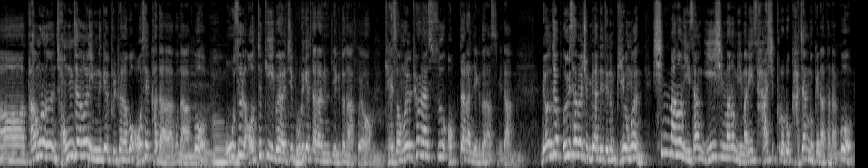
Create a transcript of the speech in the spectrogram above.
어, 다음으로는 정장을 입는 게 불편하고 어색하다고 나왔고 옷을 어떻게 입어야 할지 모르겠다라는 얘기도 나왔고요. 개성을 표현할 수 없다라는 얘기도 나왔습니다. 면접 의상을 준비하는 데 드는 비용은 10만 원 이상 20만 원 미만이 40%로 가장 높게 나타났고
